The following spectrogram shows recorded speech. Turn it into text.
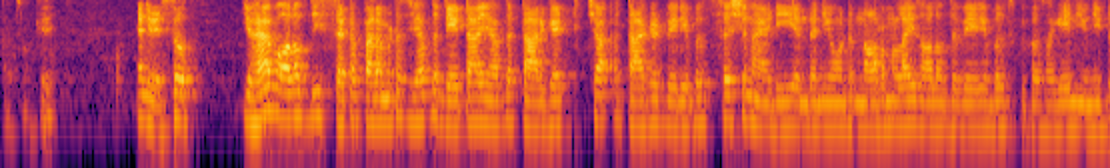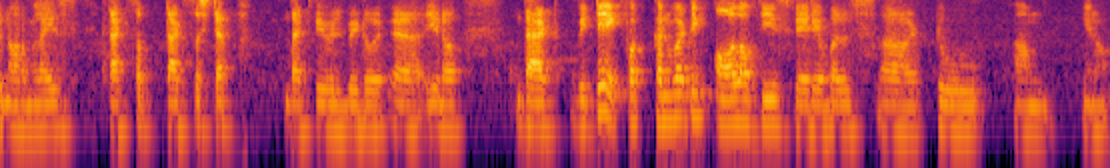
That's okay. Anyway, so you have all of these setup parameters. You have the data, you have the target target variable session ID, and then you want to normalize all of the variables because again, you need to normalize. That's a that's the step that we will be doing. Uh, you know, that we take for converting all of these variables uh, to um, you know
